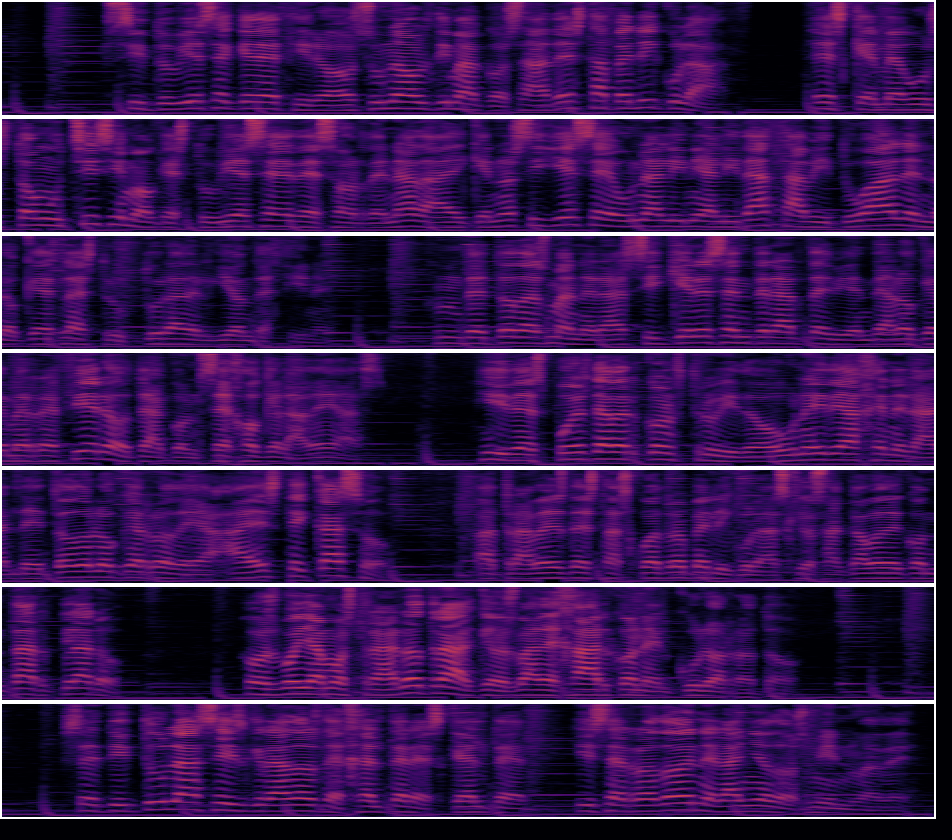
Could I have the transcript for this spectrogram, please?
Si tuviese que deciros una última cosa de esta película, es que me gustó muchísimo que estuviese desordenada y que no siguiese una linealidad habitual en lo que es la estructura del guion de cine. De todas maneras, si quieres enterarte bien de a lo que me refiero, te aconsejo que la veas. Y después de haber construido una idea general de todo lo que rodea a este caso, a través de estas cuatro películas que os acabo de contar, claro, os voy a mostrar otra que os va a dejar con el culo roto. Se titula 6 grados de Helter Skelter y se rodó en el año 2009.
